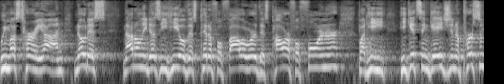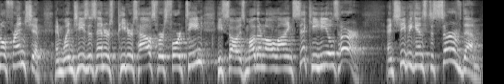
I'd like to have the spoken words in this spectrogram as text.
We must hurry on. Notice not only does he heal this pitiful follower, this powerful foreigner, but he, he gets engaged in a personal friendship. And when Jesus enters Peter's house, verse 14, he saw his mother-in-law lying sick, he heals her. And she begins to serve them.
